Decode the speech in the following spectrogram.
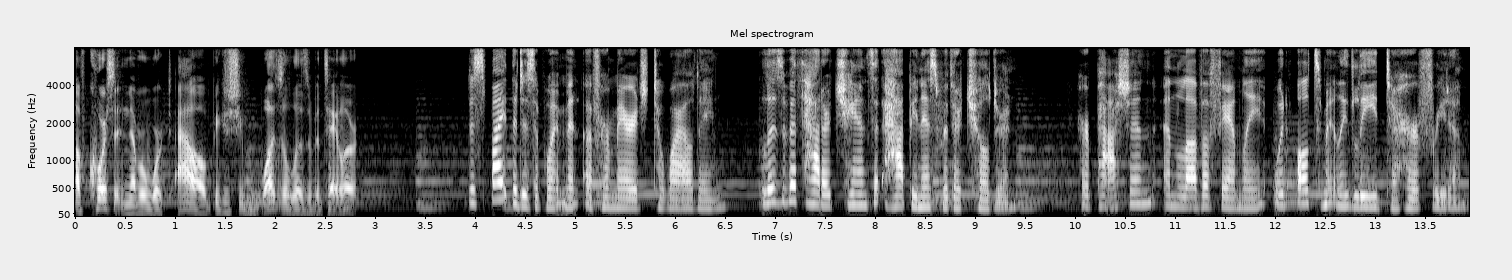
Of course, it never worked out because she was Elizabeth Taylor. Despite the disappointment of her marriage to Wilding, Elizabeth had her chance at happiness with her children. Her passion and love of family would ultimately lead to her freedom.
